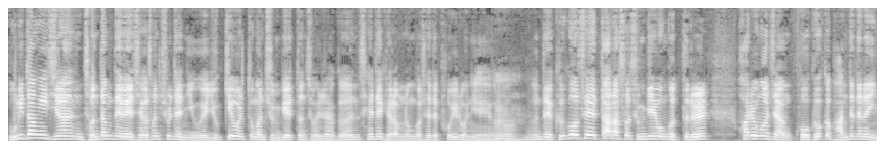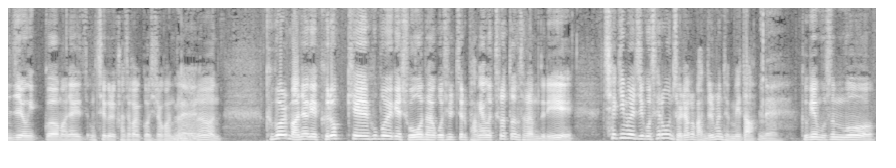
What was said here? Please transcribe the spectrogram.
우리 당이 지난 전당대회에 제가 선출된 이후에 6개월 동안 준비했던 전략은 세대 결합론과 세대 포위론이에요. 음. 근데 그것에 따라서 준비해온 것들을 활용하지 않고 그것과 반대되는 인재 영입과 만약에 정책을 가져갈 것이라고 네. 한다면은 그걸 만약에 그렇게 후보에게 조언하고 실제로 방향을 틀었던 사람들이 책임을 지고 새로운 전략을 만들면 됩니다. 네. 그게 무슨 뭐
